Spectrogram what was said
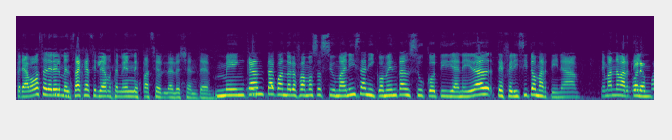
Pero vamos a leer el mensaje así le damos también espacio al oyente. Me encanta cuando los famosos se humanizan y comentan su cotidianeidad. Te felicito, Martina. Te manda Martín. Bueno,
